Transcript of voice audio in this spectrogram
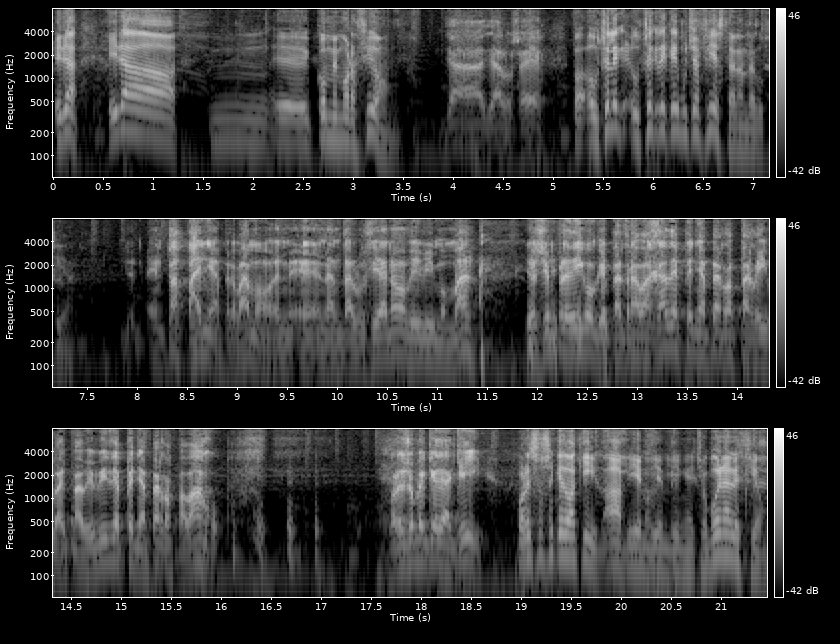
era era mm, eh, conmemoración. Ya, ya lo sé. ¿A ¿Usted, le- ¿Usted cree que hay mucha fiesta en Andalucía? En toda España, pero vamos, en, en Andalucía no vivimos mal. Yo siempre digo que para trabajar de Peñaperros para arriba y para vivir de Peñaperros para abajo. Por eso me quedé aquí. Por eso se quedó aquí. Ah, bien, bien, bien hecho. Buena elección.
